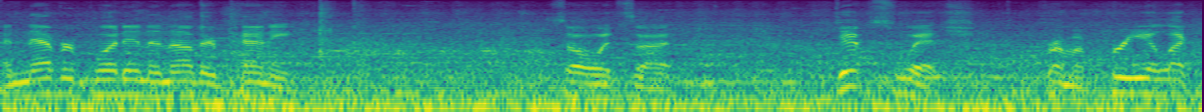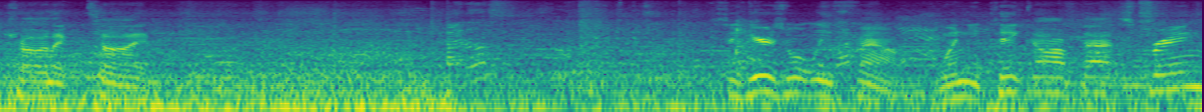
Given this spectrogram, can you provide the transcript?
and never put in another penny. So it's a dip switch from a pre-electronic time. So here's what we found. When you take off that spring,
